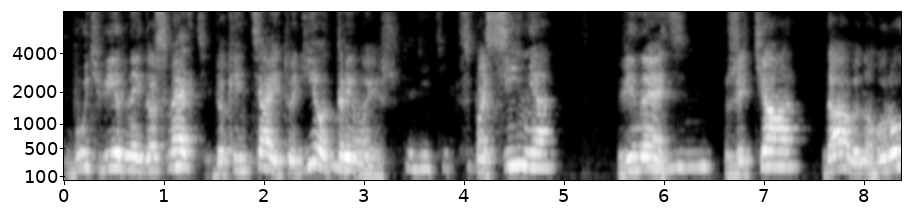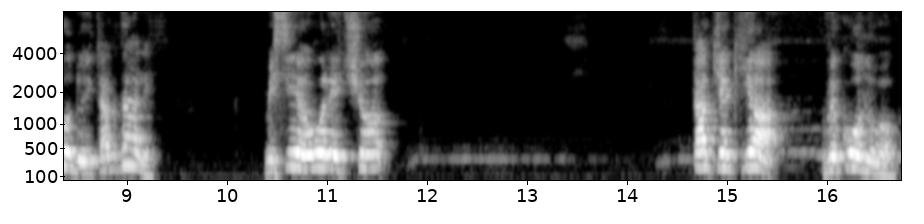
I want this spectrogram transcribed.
будь вірний до смерті, до кінця, і тоді отримаєш спасіння, вінець Мгм. життя, да, винагороду і так далі. Месія говорить, що так як я виконував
